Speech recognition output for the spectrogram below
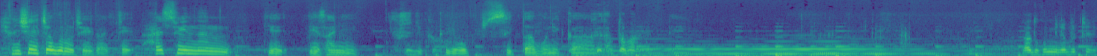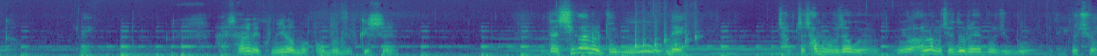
현실적으로 저희가 이제 할 수 있는 예, 예산이 그러니까 그게 없다 보니까 그게 답답하네. 네. 나도 고민해 볼 테니까. 네. 아, 사람이 고민하면 뭐 방법이 없겠어요. 일단 시간을 두고 네. 잡자 잡아보자고요. 이거 하려면 제대로 해보지 뭐. 그렇죠.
